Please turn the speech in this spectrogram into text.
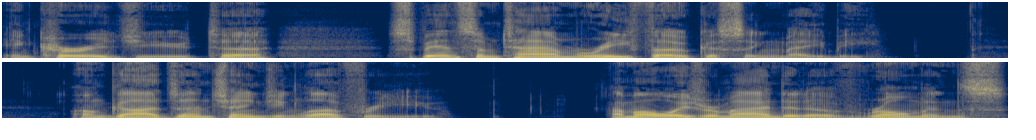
encourage you to spend some time refocusing maybe on God's unchanging love for you. I'm always reminded of Romans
